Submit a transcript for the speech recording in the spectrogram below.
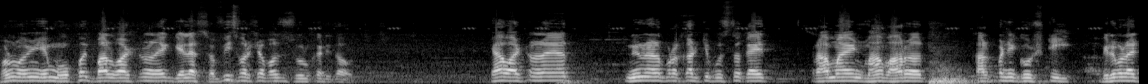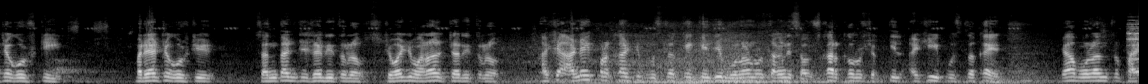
म्हणून आम्ही हे मोफत बाल वाचनालय गेल्या सव्वीस वर्षापासून सुरू करीत आहोत. ह्या वाचनालयात निरनिराळ्या प्रकारची पुस्तकं आहेत. रामायण महाभारत काल्पनिक गोष्टी बिरबलाच्या गोष्टी बऱ्याचशा गोष्टी संतांचे चरित्र शिवाजी महाराज चरित्र अशा अनेक प्रकारची पुस्तके की जी मुलांवर चांगले संस्कार करू शकतील अशी ही पुस्तकं आहेत. या मुलांचं फाय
